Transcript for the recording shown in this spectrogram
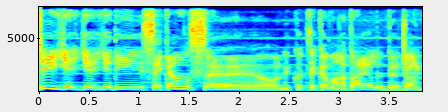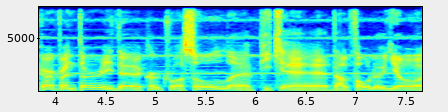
Il y, a des séquences, on écoute les commentaires de John Carpenter et de Kurt Russell, puis que dans le fond, il y a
